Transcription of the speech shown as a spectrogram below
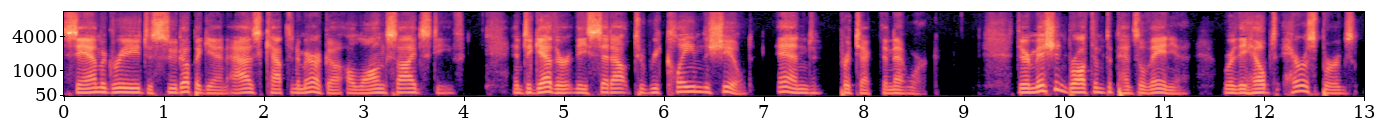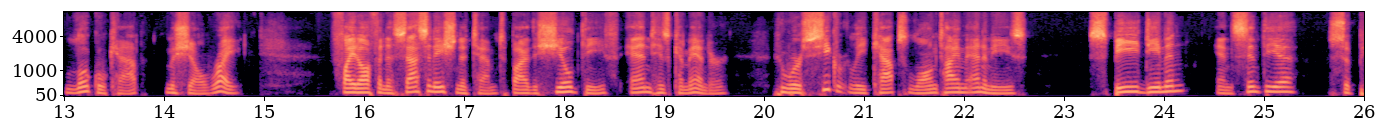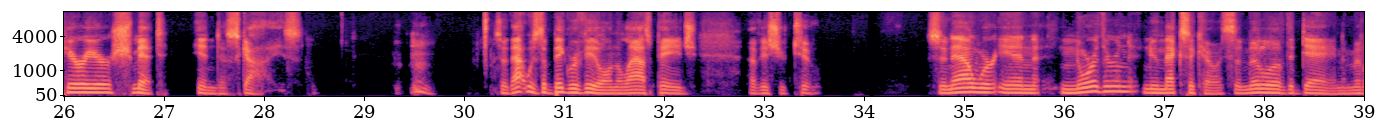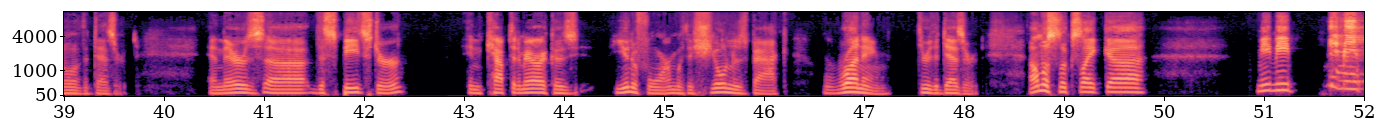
Sam agreed to suit up again as Captain America alongside Steve, and together they set out to reclaim the shield and protect the network. Their mission brought them to Pennsylvania, where they helped Harrisburg's local cap, Michelle Wright, fight off an assassination attempt by the shield thief and his commander, who were secretly Cap's longtime enemies, Speed Demon and Cynthia Superior Schmidt in disguise. So that was the big reveal on the last page of issue two. So now we're in northern New Mexico. It's the middle of the day in the middle of the desert. And there's uh, the speedster in Captain America's uniform with a shield on his back running through the desert. Almost looks like uh, meep meep. Meep meep.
